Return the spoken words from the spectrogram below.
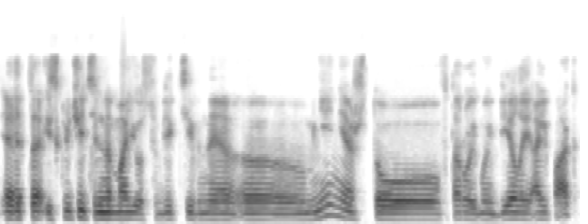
это исключительно мое субъективное э, мнение, что второй мой белый альпак,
